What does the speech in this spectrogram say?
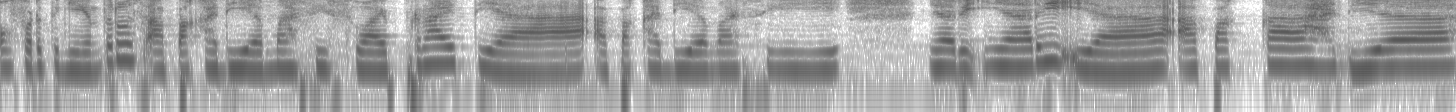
overthinking terus apakah dia masih swipe right ya, apakah dia masih nyari-nyari ya, apakah dia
